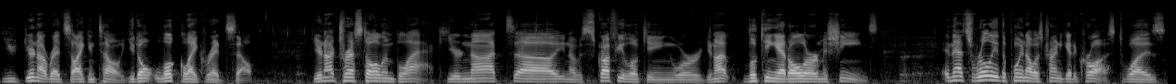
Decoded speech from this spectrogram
you, are not Red Cell, I can tell. You don't look like Red Cell. You're not dressed all in black. You're not, uh, you know, scruffy looking or you're not looking at all our machines and that's really the point I was trying to get across was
